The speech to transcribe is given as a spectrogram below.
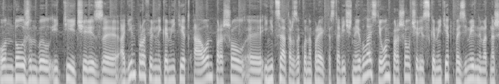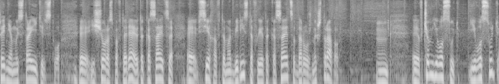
он должен был идти через один профильный комитет, а он прошел, инициатор законопроекта столичные власти, он прошел через комитет по земельным отношениям и строительству строительству. Э, еще раз повторяю, это касается э, всех автомобилистов и это касается дорожных штрафов. Э, в чем его суть? Его суть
